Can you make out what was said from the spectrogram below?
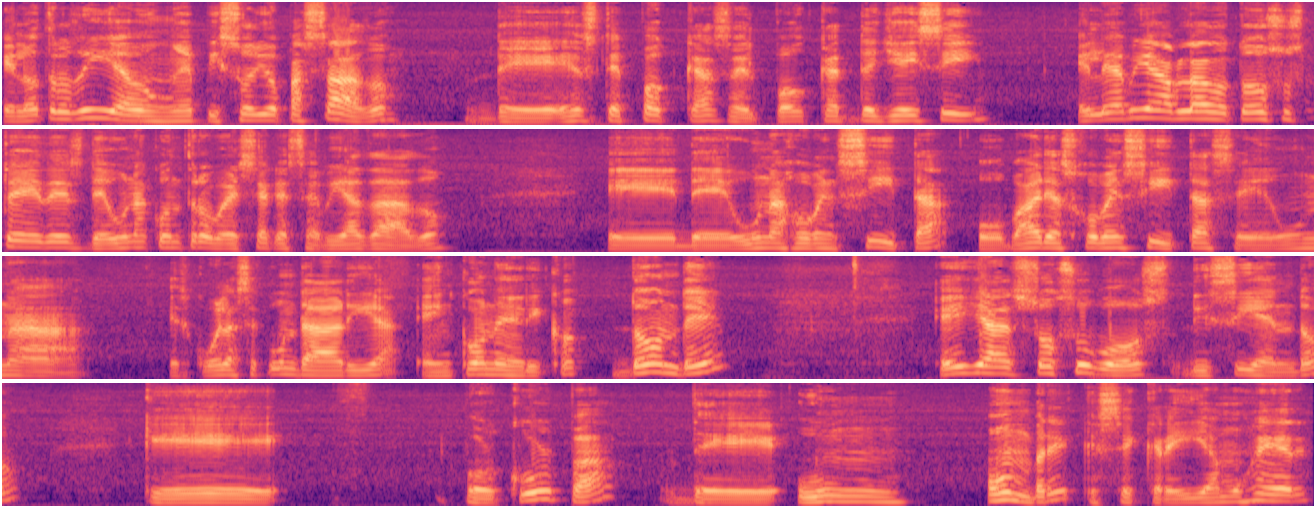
El otro día, un episodio pasado de este podcast, el podcast de JC, él le había hablado a todos ustedes de una controversia que se había dado eh, de una jovencita o varias jovencitas en una escuela secundaria en Connecticut, donde ella alzó su voz diciendo que por culpa de un hombre que se creía mujer,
